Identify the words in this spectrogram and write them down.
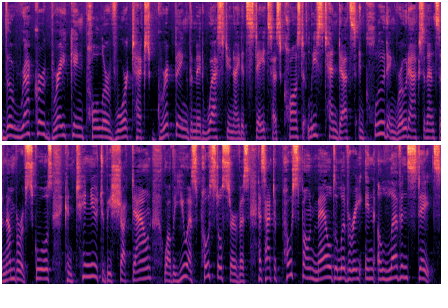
The record breaking polar vortex gripping the Midwest United States has caused at least 10 deaths, including road accidents. A number of schools continue to be shut down, while the U.S. Postal Service has had to postpone mail delivery in 11 states.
